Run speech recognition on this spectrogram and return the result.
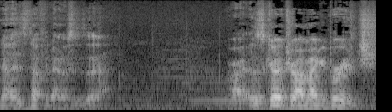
No, there's nothing else, is there? Alright, let's go try and make a bridge.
